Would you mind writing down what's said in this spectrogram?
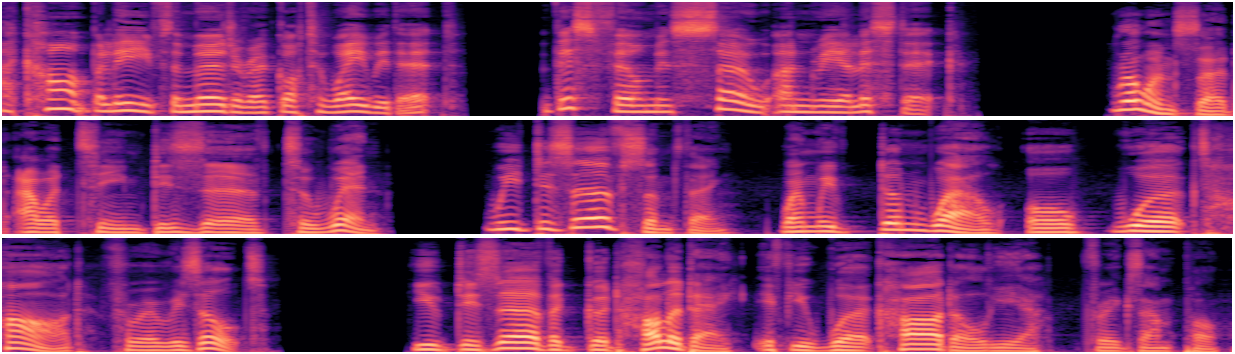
I can't believe the murderer got away with it. This film is so unrealistic. Rowan said our team deserved to win. We deserve something when we've done well or worked hard for a result. You deserve a good holiday if you work hard all year, for example.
